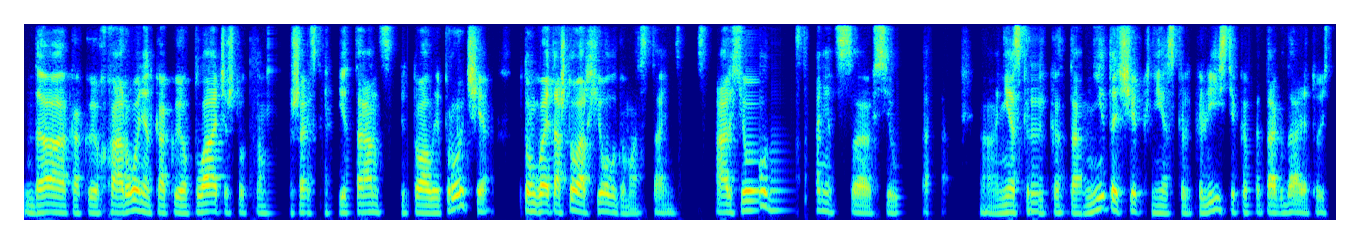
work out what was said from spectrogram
да, как ее хоронят, как ее плачут, что там совершаются какие танцы, ритуалы и прочее. Потом говорит, а что археологам останется? А археологам останется всего несколько там ниточек, несколько листиков и так далее. То есть,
